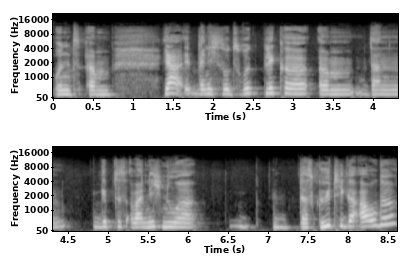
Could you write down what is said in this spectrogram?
Und ähm, ja, wenn ich so zurückblicke, ähm, dann gibt es aber nicht nur das gütige Auge,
